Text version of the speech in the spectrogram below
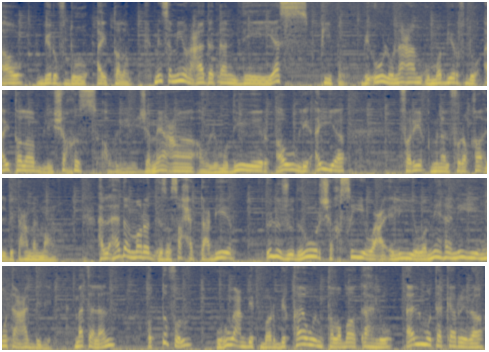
أو بيرفضوا أي طلب. بنسميهم عادة the yes people. بيقولوا نعم وما بيرفضوا أي طلب لشخص أو لجماعة أو لمدير أو لأي فريق من الفرقاء اللي بيتعامل معهم. هلا هذا المرض إذا صح التعبير له جذور شخصية وعائلية ومهنية متعددة. مثلا الطفل وهو عم بيكبر بيقاوم طلبات أهله المتكررة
